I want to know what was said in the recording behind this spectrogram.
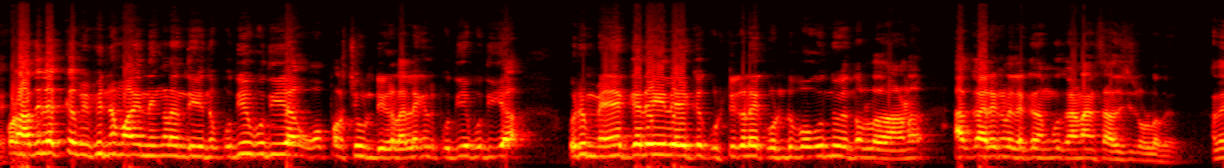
അപ്പോൾ അതിലൊക്കെ വിഭിന്നമായി നിങ്ങൾ എന്ത് ചെയ്യുന്നു? പുതിയ പുതിയ ഓപ്പർച്യൂണിറ്റികൾ അല്ലെങ്കിൽ പുതിയ പുതിയ ഒരു മേഖലയിലേക്ക് കുട്ടികളെ കൊണ്ടുപോകുന്നു എന്നുള്ളതാണ് ആ കാര്യങ്ങളിലൊക്കെ നമുക്ക് കാണാൻ സാധിച്ചിട്ടുള്ളത്. അതെ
